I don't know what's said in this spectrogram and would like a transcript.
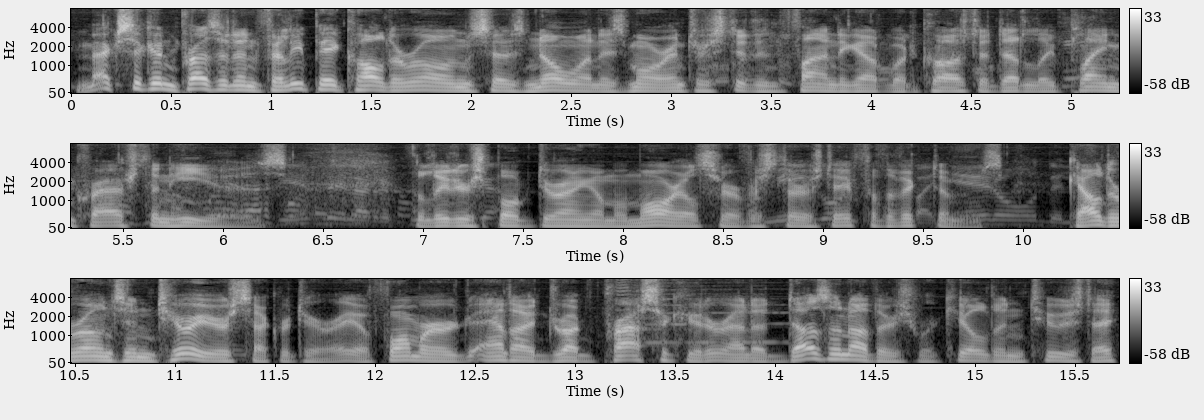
Mexican President Felipe Calderon says no one is more interested in finding out what caused a deadly plane crash than he is. The leader spoke during a memorial service Thursday for the victims. Calderon's Interior Secretary, a former anti drug prosecutor, and a dozen others were killed on Tuesday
